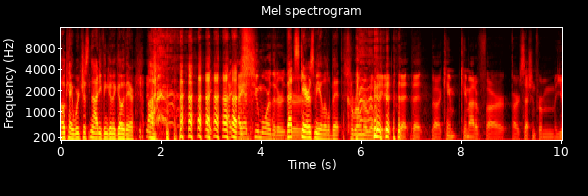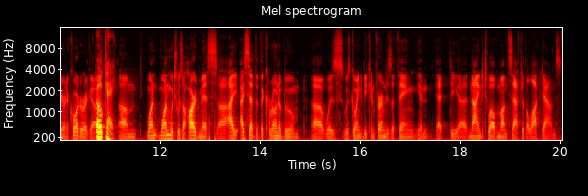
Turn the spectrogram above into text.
Okay, we're just not even going to go there. Uh, I, I had two more that are that are scares me a little bit. Corona related that that uh, came came out of our, our session from a year and a quarter ago. Okay. Um, one one which was a hard miss. Uh, I, I said that the Corona boom uh, was was going to be confirmed as a thing in at the uh, nine to twelve months after the lockdowns.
